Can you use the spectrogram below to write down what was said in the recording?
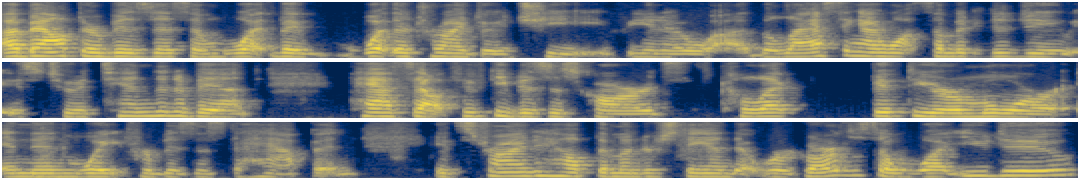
about their business and what they what they're trying to achieve you know uh, the last thing i want somebody to do is to attend an event pass out 50 business cards collect 50 or more and then wait for business to happen. It's trying to help them understand that regardless of what you do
